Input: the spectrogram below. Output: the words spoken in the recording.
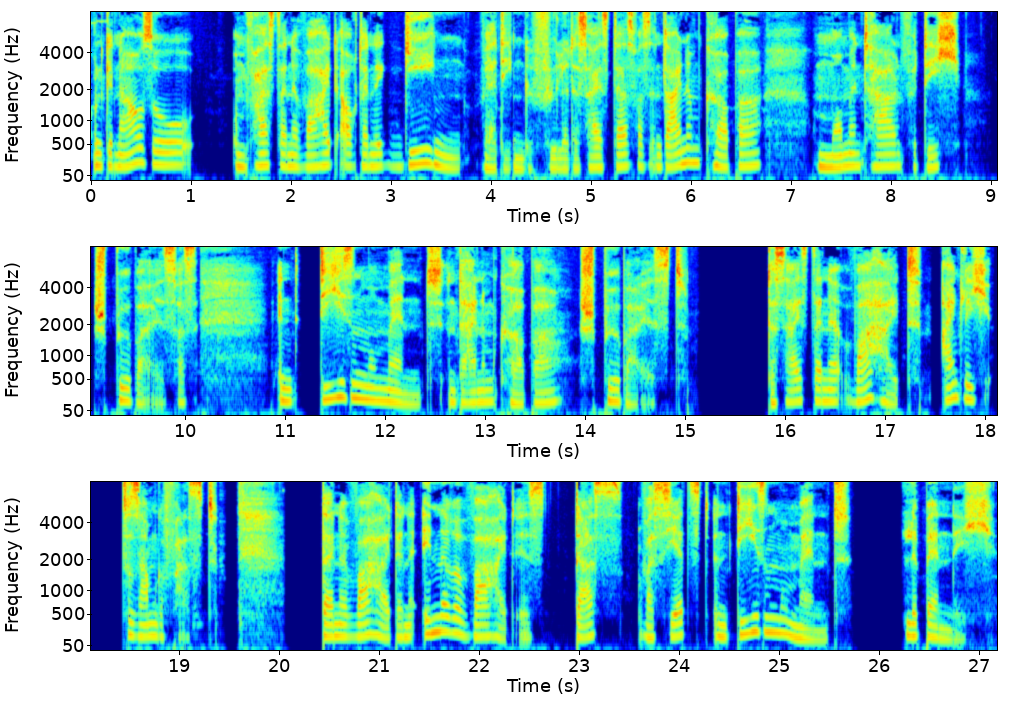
Und genauso umfasst deine Wahrheit auch deine gegenwärtigen Gefühle. Das heißt, das, was in deinem Körper momentan für dich spürbar ist, was in diesen Moment in deinem Körper spürbar ist. Das heißt, deine Wahrheit, eigentlich zusammengefasst, deine Wahrheit, deine innere Wahrheit ist das, was jetzt in diesem Moment lebendig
